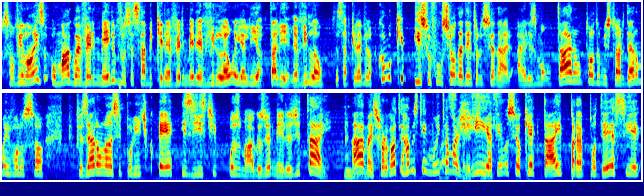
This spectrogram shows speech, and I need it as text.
são vilões? O mago é vermelho, você sabe que ele é vermelho, é vilão, ele é ali, ó, tá ali, ele é vilão, você sabe que ele é vilão. Como que isso funciona dentro do cenário? Aí eles montaram toda uma história, deram uma evolução, fizeram um lance político e existe os magos vermelhos de Tai. Ah, mas Forgotten Realms tem muita magia, prestígio. tem não sei o que. Tai, para poder se,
